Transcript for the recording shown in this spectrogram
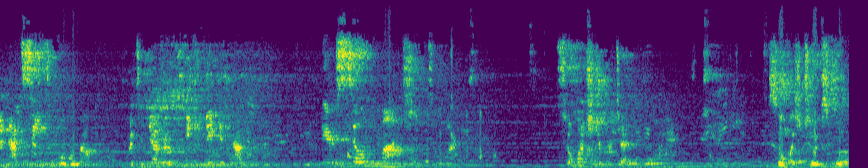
and that seems overwhelming. But together, we can make it happen. There's so much to learn. So much to protect. So much to explore.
